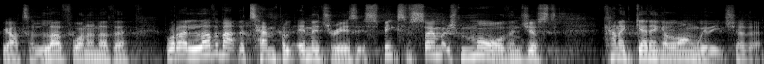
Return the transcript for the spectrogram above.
we are to love one another. But what I love about the temple imagery is it speaks of so much more than just kind of getting along with each other.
